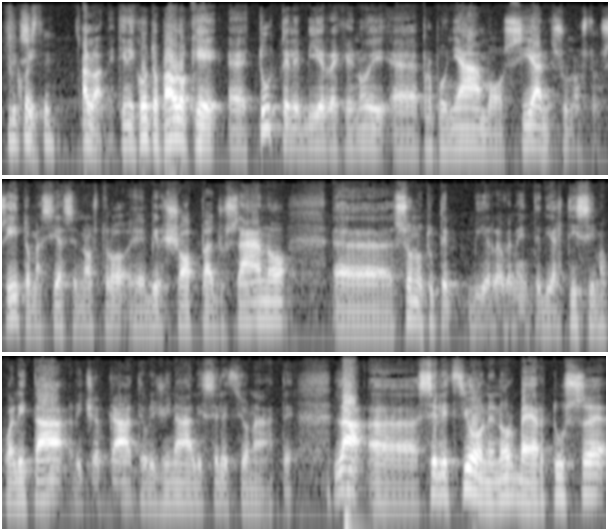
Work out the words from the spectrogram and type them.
di questi? Sì. Allora, tieni conto Paolo che eh, tutte le birre che noi eh, proponiamo sia sul nostro sito ma sia sul nostro eh, beer shop a Giussano eh, sono tutte birre ovviamente di altissima qualità, ricercate, originali, selezionate. La uh, selezione Norbertus eh,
